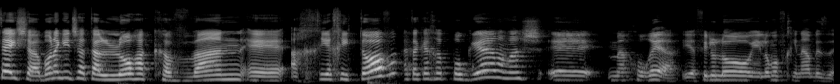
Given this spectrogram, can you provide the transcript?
תשע, בוא נגיד שאתה לא הכוון אה, הכי הכי טוב, אתה ככה פוגע ממש אה, מאחוריה, היא אפילו לא, היא לא מבחינה בזה.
